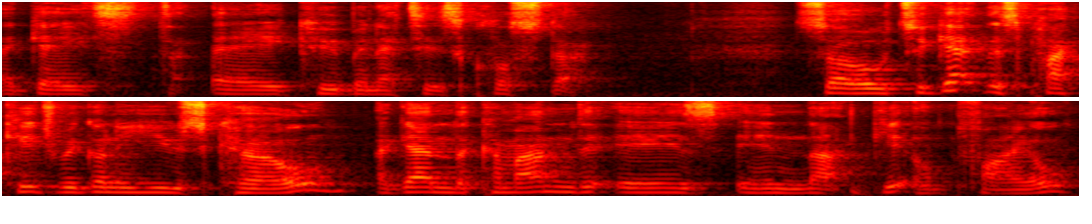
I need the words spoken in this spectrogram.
against a Kubernetes cluster. So to get this package, we're going to use curl. Again, the command is in that GitHub file.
